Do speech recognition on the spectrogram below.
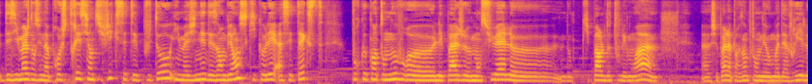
des images dans une approche très scientifique, c'était plutôt imaginer des ambiances qui collaient à ces textes pour que quand on ouvre euh, les pages mensuelles, donc qui parlent de tous les mois, je sais pas, là par exemple on est au mois d'avril.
